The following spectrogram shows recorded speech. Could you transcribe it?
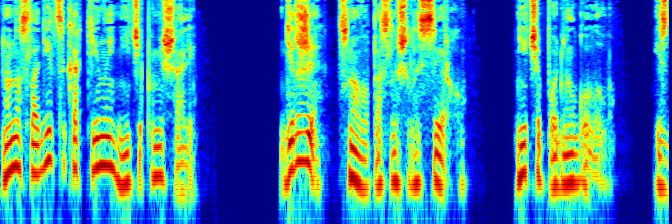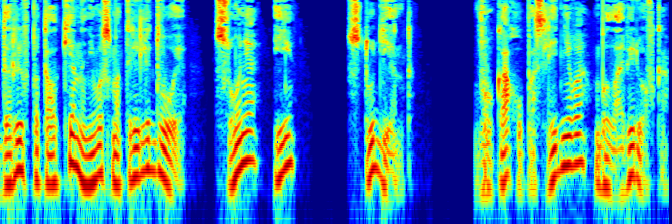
Но насладиться картиной Ничи помешали. «Держи!» — снова послышалось сверху. Нича поднял голову. Из дыры в потолке на него смотрели двое — Соня и... студент. В руках у последнего была веревка.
